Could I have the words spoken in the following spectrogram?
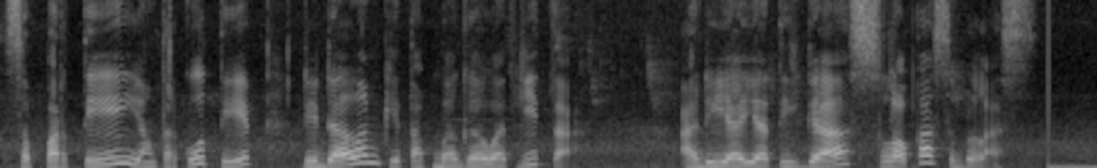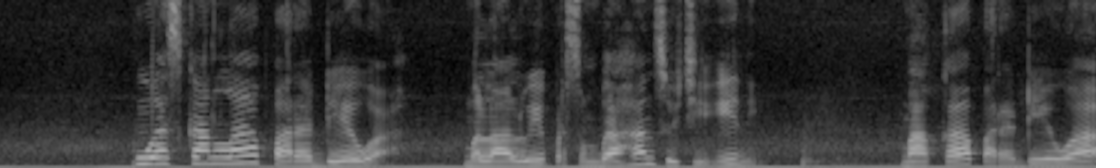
Seperti yang terkutip di dalam kitab Bhagavad Gita, Adiyaya 3, Sloka 11. Puaskanlah para dewa melalui persembahan suci ini, maka para dewa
